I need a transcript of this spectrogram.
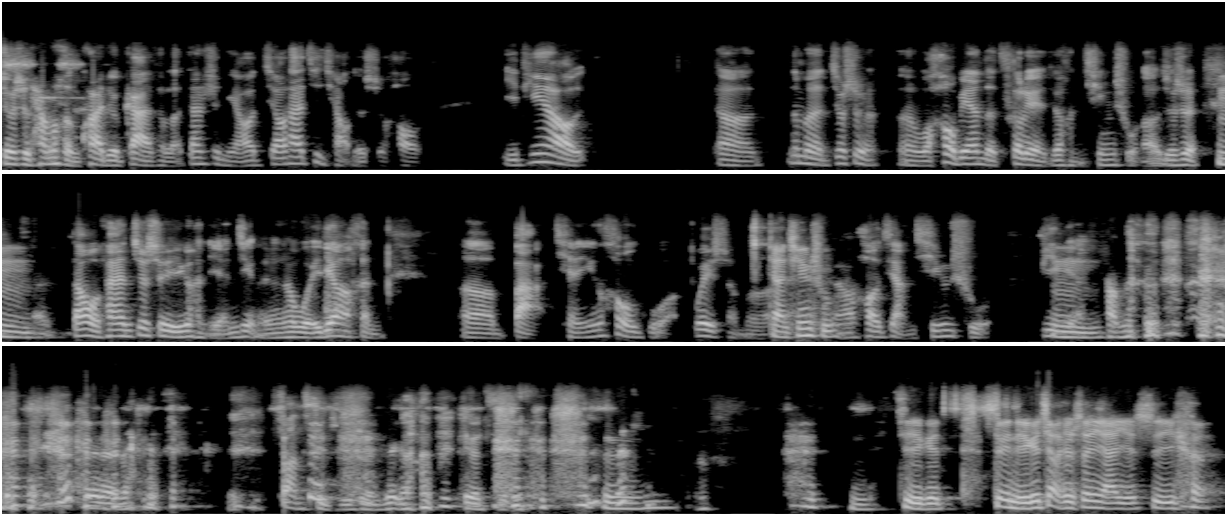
就是他们很快就 get 了，但是你要教他技巧的时候，一定要，呃，那么就是呃，我后边的策略也就很清楚了，就是嗯呃，当我发现这是一个很严谨的人，我一定要很，呃，把前因后果为什么讲清楚。然后讲清楚，避免嗯他们，对对对，放弃执行这个这个词。嗯嗯，这个对你一个教学生涯也是一个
